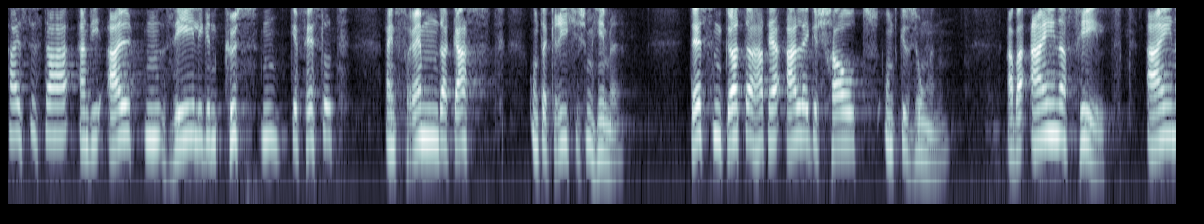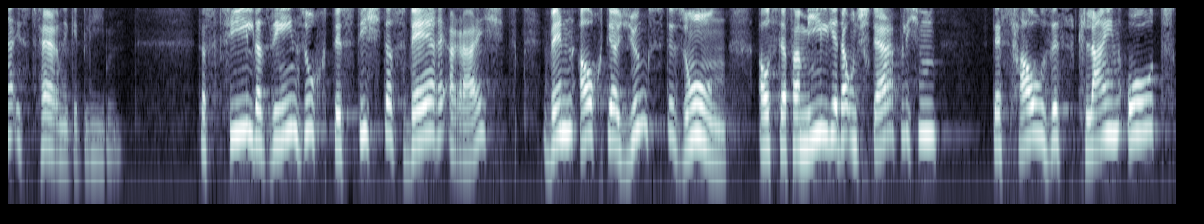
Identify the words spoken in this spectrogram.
heißt es da, an die alten, seligen Küsten gefesselt, ein fremder Gast unter griechischem Himmel. Dessen Götter hat er alle geschaut und gesungen. Aber einer fehlt, einer ist ferne geblieben. Das Ziel der Sehnsucht des Dichters wäre erreicht, wenn auch der jüngste Sohn aus der Familie der Unsterblichen des Hauses Kleinod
